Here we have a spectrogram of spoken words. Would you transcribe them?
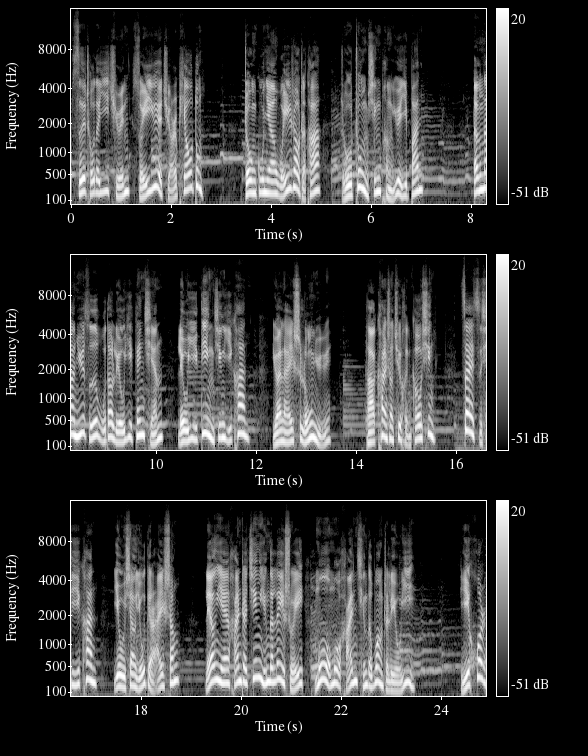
丝绸的衣裙随乐曲而飘动。众姑娘围绕着她。如众星捧月一般。等那女子舞到柳毅跟前，柳毅定睛一看，原来是龙女。她看上去很高兴，再仔细一看，又像有点哀伤，两眼含着晶莹的泪水，脉脉含情地望着柳毅。一会儿，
